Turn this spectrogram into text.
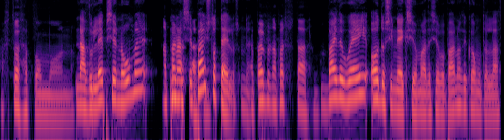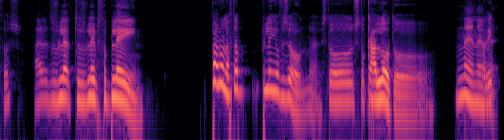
Αυτό θα πω μόνο. Να δουλέψει εννοούμε να, πάρει σε πρωτάθλημα. πάει στο τέλος. Ναι. Να πάρει να πάρει πρωτάθλημα. By the way, όντως είναι έξι ομάδες από πάνω, δικό μου το λάθος. Άρα τους, βλέ, τους βλέπεις στο play-in. Παρ' όλα αυτά, playoff zone. Ναι. Στο, στο καλό το. Ναι, ναι, ναι. Δηλαδή,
